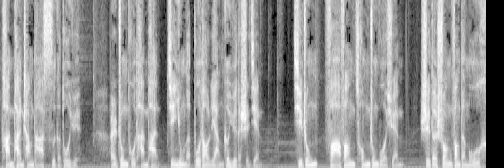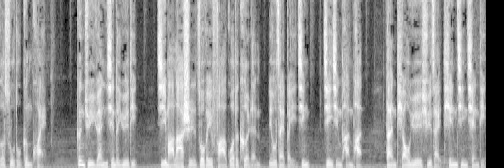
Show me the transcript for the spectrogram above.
谈判长达四个多月，而中普谈判仅用了不到两个月的时间，其中法方从中斡旋，使得双方的磨合速度更快。根据原先的约定，基马拉氏作为法国的客人留在北京进行谈判，但条约需在天津签订。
